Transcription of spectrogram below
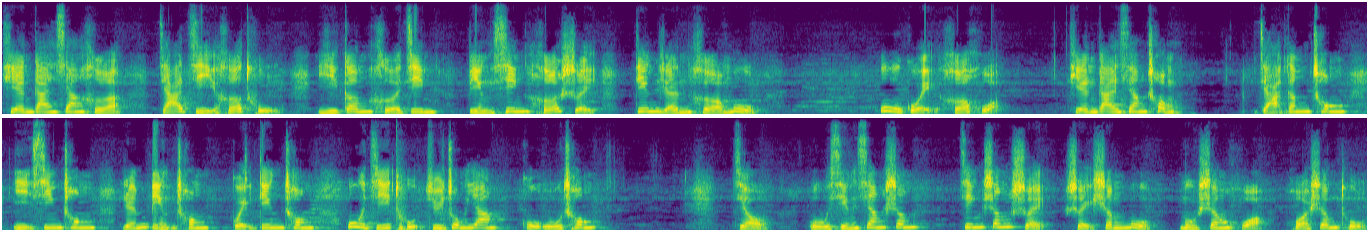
天干相合：甲己合土，乙庚合金，丙辛合水。丁壬合木，戊癸合火，天干相冲，甲庚冲，乙辛冲，壬丙冲，癸丁冲，戊己土居中央，故无冲。九五行相生，金生水，水生木，木生火，火生土，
